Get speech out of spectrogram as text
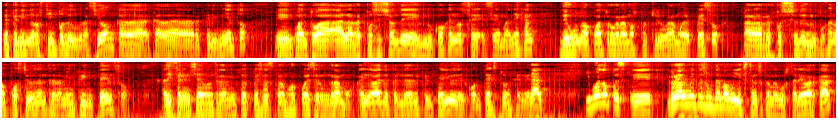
dependiendo de los tiempos de duración, cada, cada requerimiento. En cuanto a, la reposición de glucógeno, se, se, manejan de 1 a 4 gramos por kilogramo de peso para la reposición de glucógeno posterior a un entrenamiento intenso. A diferencia de un entrenamiento de pesas que a lo mejor puede ser un gramo. Ahí va a depender del criterio y del contexto en general. Y bueno, pues eh, realmente es un tema muy extenso que me gustaría abarcar.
